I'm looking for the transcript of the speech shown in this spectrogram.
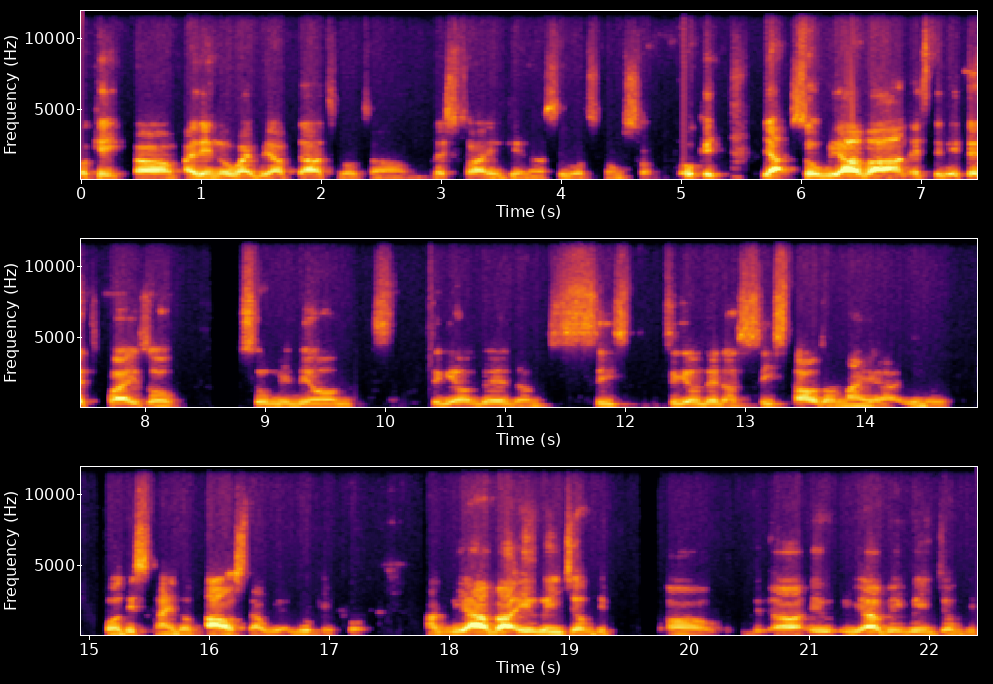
okay. Um, I didn't know why we have that, but um, let's try again and see what comes up. Okay, yeah, so we have uh, an estimated price of two million three hundred and six three hundred and six thousand naira, you know, for this kind of house that we are looking for. And we have uh, a range of the, uh, uh, a, we have a range of the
